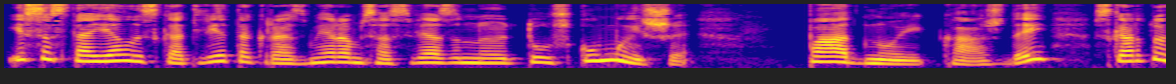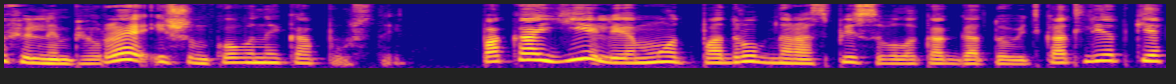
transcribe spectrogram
и состоял из котлеток размером со связанную тушку мыши, по одной каждой, с картофельным пюре и шинкованной капустой. Пока ели, Мод подробно расписывала, как готовить котлетки,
